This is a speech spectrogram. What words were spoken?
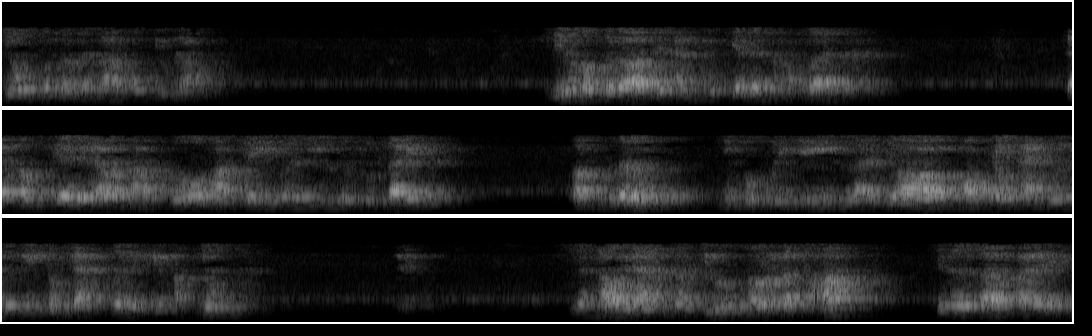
dục nó là là một nhu cầu nếu không có đó thì hạnh phúc gia đình không bền được văn học của hoa kỳ và nhiều nước phương tây. Phần lớn những cuộc ly dị là do một trong hai người bị trúng chặt về cái mặt dung và nói ra nó trước, nó là nó khó cho nên ta phải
